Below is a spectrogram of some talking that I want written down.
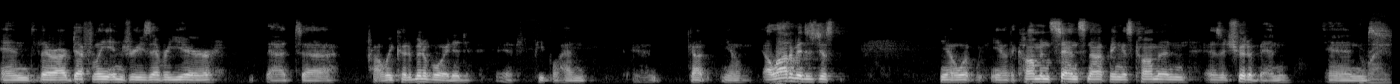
and there are definitely injuries every year that uh, probably could have been avoided if people hadn't, hadn't got you know a lot of it is just you know what you know the common sense not being as common as it should have been and right.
